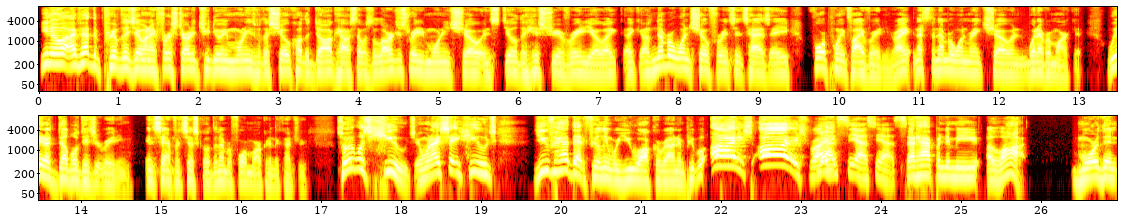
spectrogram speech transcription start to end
You know, I've had the privilege that when I first started to doing mornings with a show called The Doghouse, that was the largest rated morning show in still the history of radio. Like, like a number one show, for instance, has a 4.5 rating, right? And that's the number one ranked show in whatever market. We had a double digit rating in San Francisco, the number four market in the country. So it was huge. And when I say huge, you've had that feeling where you walk around and people, ice, ice, right? Yes, yes, yes. That happened to me a lot. More than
